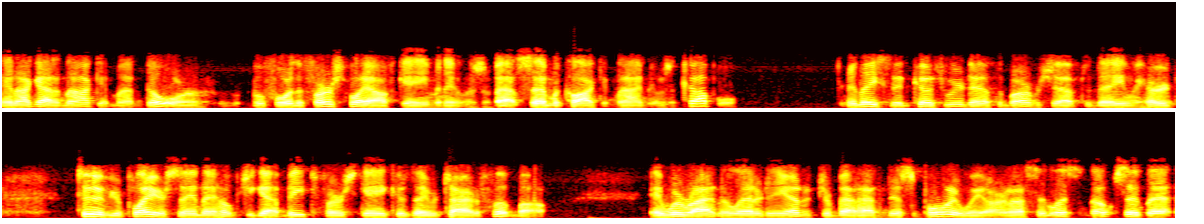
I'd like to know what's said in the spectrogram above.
and I got a knock at my door before the first playoff game and it was about seven o'clock at night and it was a couple. And they said, Coach, we were down at the barbershop today and we heard – two of your players saying they hoped you got beat the first game because they were tired of football. And we're writing a letter to the editor about how disappointed we are. And I said, listen, don't send that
